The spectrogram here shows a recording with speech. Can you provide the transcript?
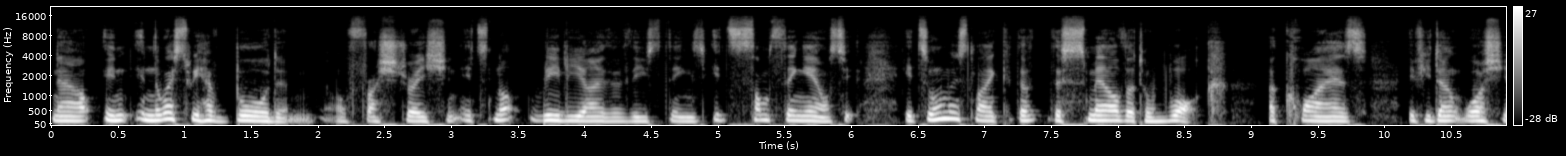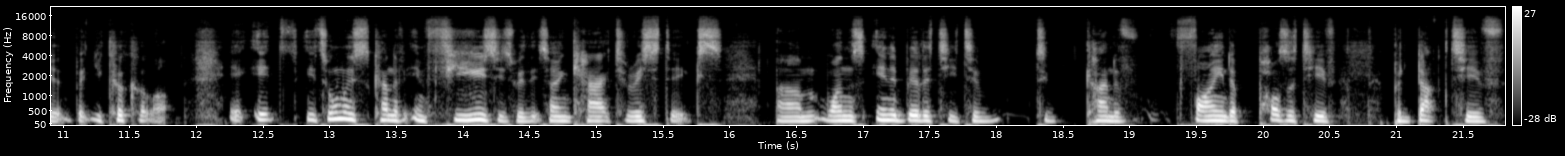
Now, in in the West, we have boredom or frustration. It's not really either of these things. It's something else. It, it's almost like the the smell that a wok acquires if you don't wash it, but you cook a lot. It, it it's almost kind of infuses with its own characteristics um, one's inability to to kind of find a positive, productive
